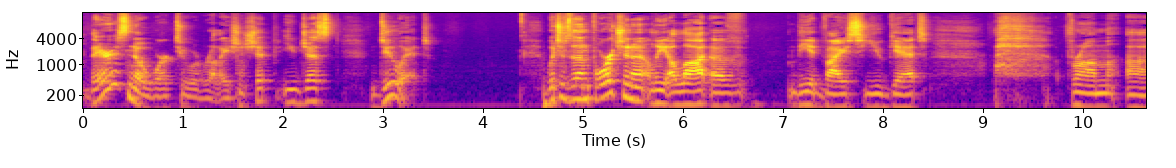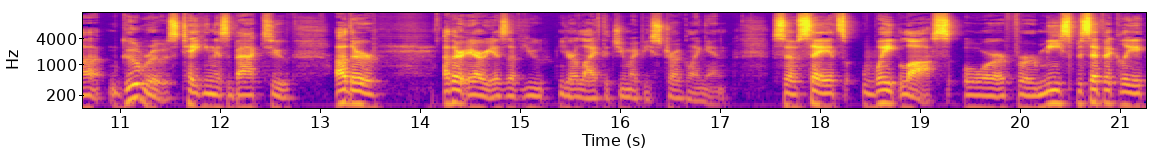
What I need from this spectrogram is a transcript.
there is no work to a relationship. You just do it. Which is unfortunately a lot of the advice you get from uh, gurus taking this back to other other areas of you your life that you might be struggling in. So say it's weight loss, or for me specifically,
